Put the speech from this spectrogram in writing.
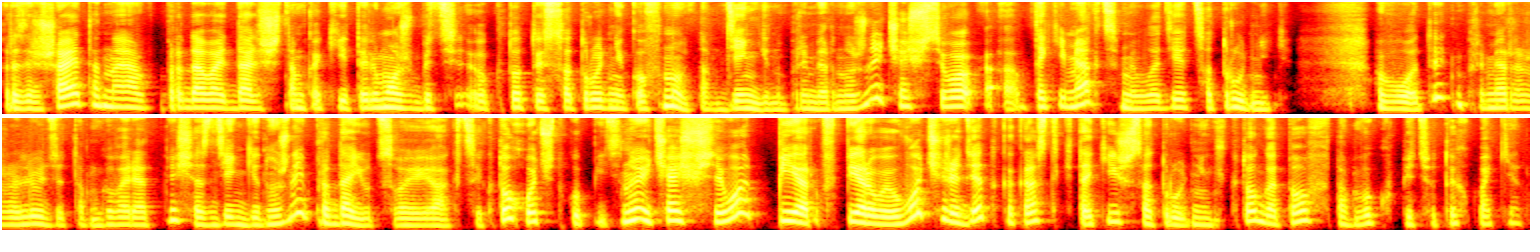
разрешает она продавать дальше там какие-то, или, может быть, э, кто-то из сотрудников, ну, там деньги, например, нужны. Чаще всего а, такими акциями владеют сотрудники. Вот. И, например, люди там говорят, мне сейчас деньги нужны, продают свои акции, кто хочет купить. Ну и чаще всего пер, в первую очередь это как раз-таки такие же сотрудники, кто готов там выкупить вот их пакет.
